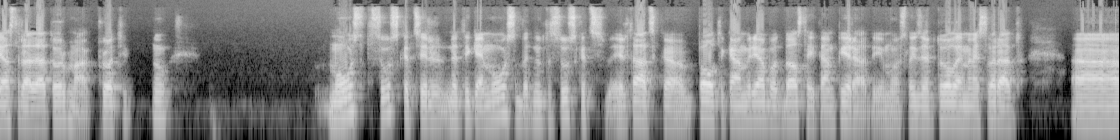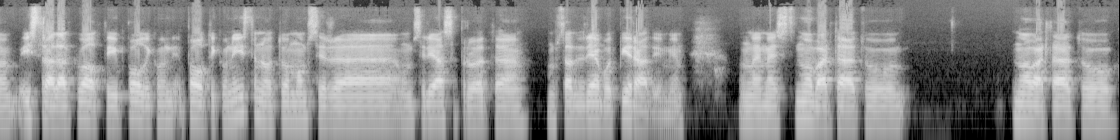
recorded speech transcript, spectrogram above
jāstrādā turpmāk. Proti, nu, mūsu uzskats ir ne tikai mūsu, bet nu, tas uzskats ir tāds, ka politikām ir jābūt balstītām pierādījumos. Līdz ar to, lai mēs varētu uh, izstrādāt kvalitīvu politiku un, politiku un īstenot to, mums ir, uh, mums ir jāsaprot, uh, mums tad ir jābūt pierādījumiem. Un, lai mēs novērtētu, novērtētu uh,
